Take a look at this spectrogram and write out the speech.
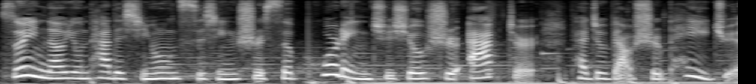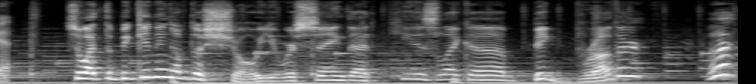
所以呢，用它的形容词形式 supporting 去修饰 actor，它就表示配角。So at the beginning of the show, you were saying that he is like a big brother. What?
